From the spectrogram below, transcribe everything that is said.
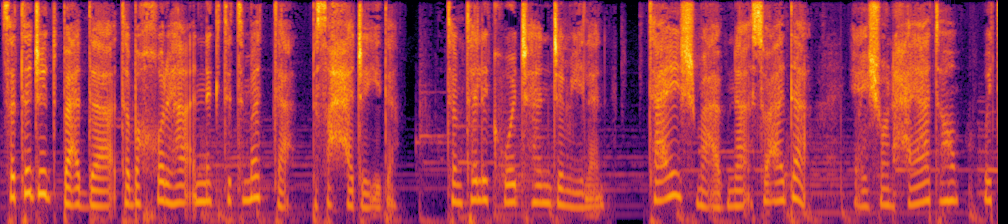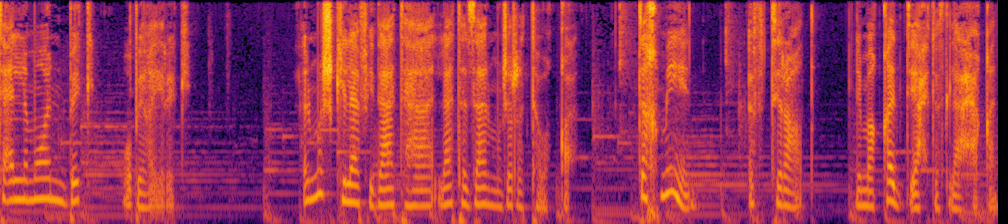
ستجد بعد تبخرها أنك تتمتع بصحة جيدة. تمتلك وجها جميلا. تعيش مع أبناء سعداء. يعيشون حياتهم ويتعلمون بك وبغيرك. المشكلة في ذاتها لا تزال مجرد توقع. تخمين. افتراض. لما قد يحدث لاحقا.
